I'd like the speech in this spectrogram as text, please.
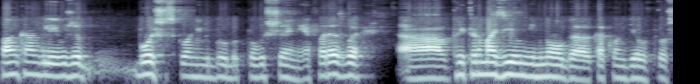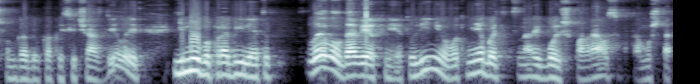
Банк Англии уже больше склонен был бы к повышению. ФРС бы притормозил немного, как он делал в прошлом году, как и сейчас делает, и мы бы пробили этот level, да, верхний, эту линию, вот мне бы этот сценарий больше понравился, потому что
